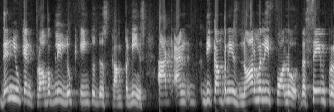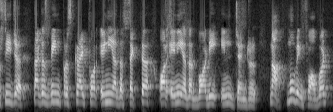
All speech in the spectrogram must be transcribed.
then you can probably look into this companies act and the companies normally follow the same procedure that has been prescribed for any other sector or any other body in general. Now, moving forward,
